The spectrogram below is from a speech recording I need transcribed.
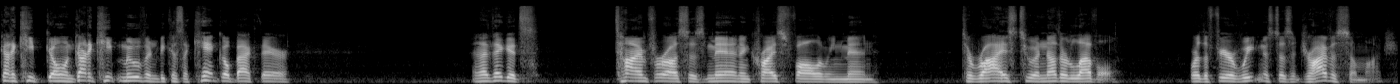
Got to keep going. Got to keep moving because I can't go back there. And I think it's time for us as men and Christ following men to rise to another level where the fear of weakness doesn't drive us so much.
